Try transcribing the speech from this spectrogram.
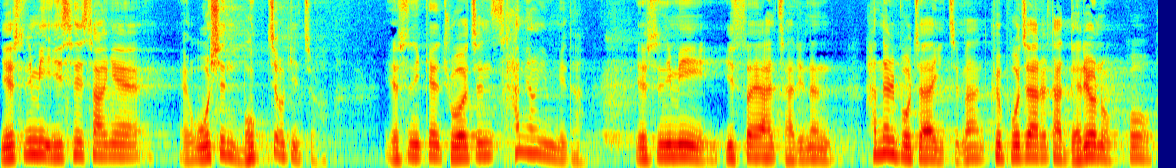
예수님이 이 세상에 오신 목적이죠. 예수님께 주어진 사명입니다. 예수님이 있어야 할 자리는 하늘 보좌 있지만 그 보좌를 다 내려놓고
